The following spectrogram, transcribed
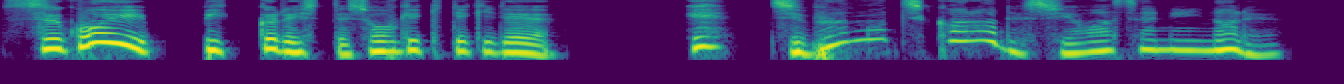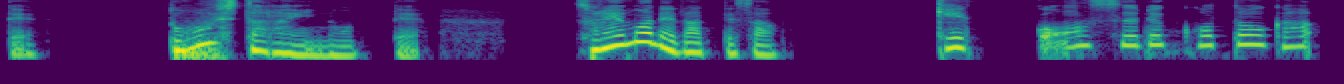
すごいびっくりして衝撃的で、え、自分の力で幸せになれ？ってどうしたらいいの？って。それまでだってさ、結婚することが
